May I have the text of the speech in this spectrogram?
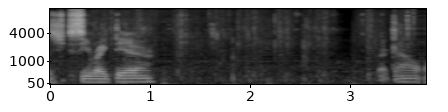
As you can see right there. Back out.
